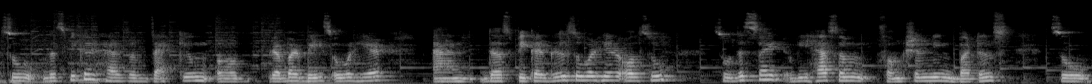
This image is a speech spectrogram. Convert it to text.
So the speaker has a vacuum uh, rubber base over here. And the speaker grills over here also. So this side we have some functioning buttons. So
